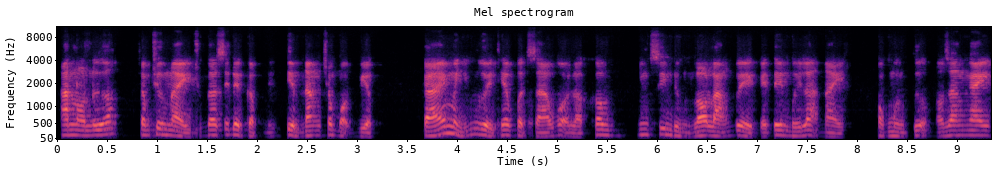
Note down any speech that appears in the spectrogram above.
ăn nó nữa. Trong chương này chúng ta sẽ đề cập đến tiềm năng trong mọi việc, cái mà những người theo Phật giáo gọi là không, nhưng xin đừng lo lắng về cái tên mới lạ này hoặc mường tượng nó ra ngay,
